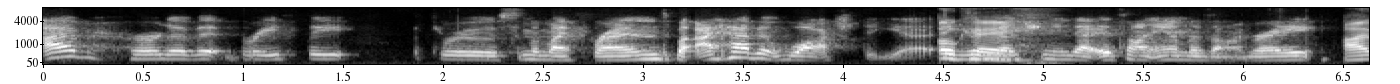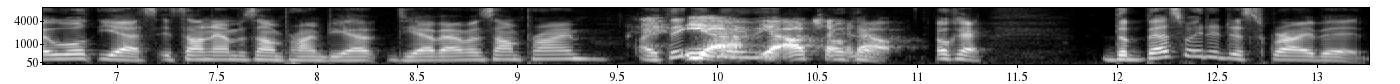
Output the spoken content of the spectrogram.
I've heard of it briefly through some of my friends, but I haven't watched it yet. Okay. You're mentioning that it's on Amazon, right? I will. Yes, it's on Amazon Prime. Do you have Do you have Amazon Prime? I think. you Yeah, maybe- yeah, I'll check it okay. out. Okay. The best way to describe it,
